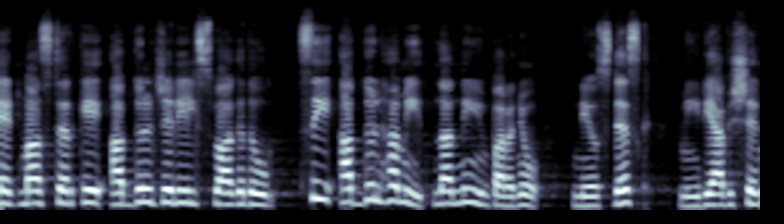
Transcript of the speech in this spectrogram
ഹെഡ്മാസ്റ്റർ കെ അബ്ദുൽ ജലീൽ സ്വാഗതവും സി അബ്ദുൽ ഹമീദ് നന്ദിയും പറഞ്ഞു. News desk media vision.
